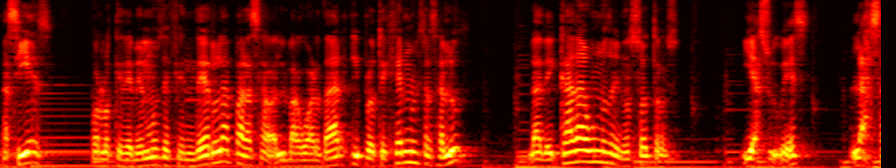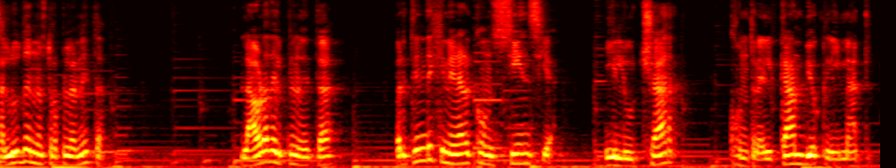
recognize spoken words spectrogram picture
Así es, por lo que debemos defenderla para salvaguardar y proteger nuestra salud, la de cada uno de nosotros, y a su vez, la salud de nuestro planeta. La hora del planeta pretende generar conciencia y luchar contra el cambio climático.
